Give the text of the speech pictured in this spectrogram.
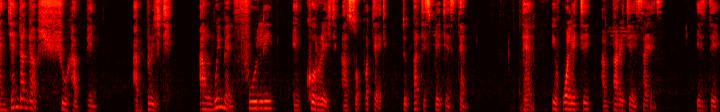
And gender gap should have been abridged and women fully encouraged and supported to participate in STEM. Then equality and parity in science is the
